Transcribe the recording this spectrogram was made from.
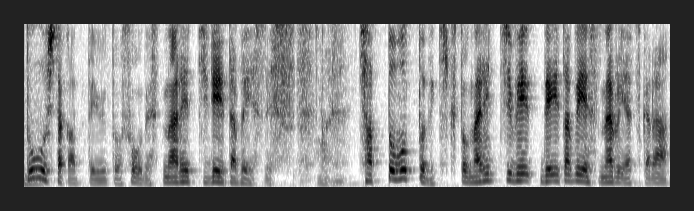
どうしたかっていうとそうです。ナレッジデータベースです。はい、チャットボットで聞くとナレッジデータベースなるやつから、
